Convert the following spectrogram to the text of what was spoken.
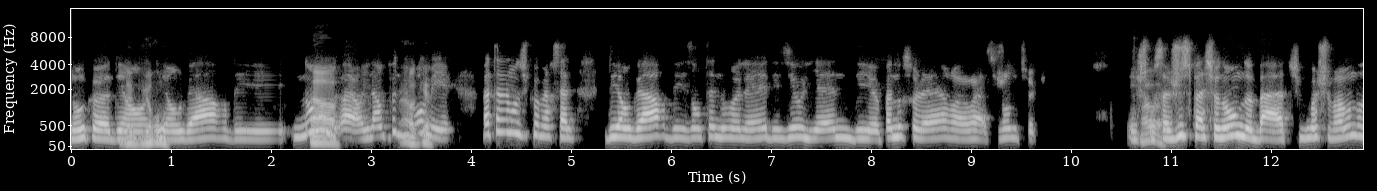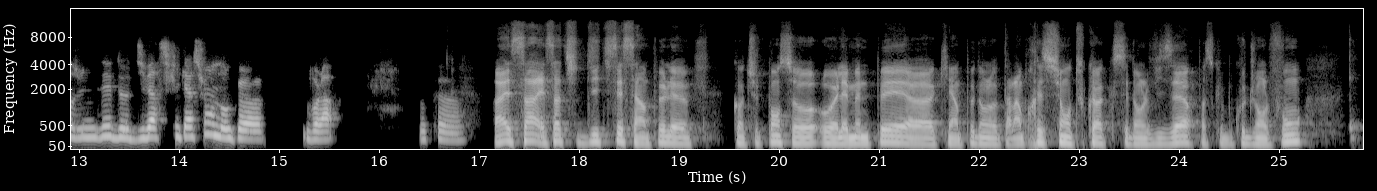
Donc euh, des, hangars, des. Non, ah. alors il a un peu de bureau, mais pas tellement du commercial. Des hangars, des antennes relais, des éoliennes, des panneaux solaires, voilà, ce genre de trucs. Et je ah trouve ça juste passionnant. De, bah, moi, je suis vraiment dans une idée de diversification. Donc, voilà. Donc, Ouais, ça, et ça, tu te dis, tu sais, c'est un peu le. Quand tu penses au, LMNP, qui est un peu dans le. Tu as l'impression, en tout cas, que c'est dans le viseur parce que beaucoup de gens le font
